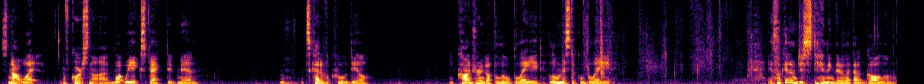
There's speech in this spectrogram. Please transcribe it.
is not what Of course not. what we expected. Man, it's kind of a cool deal. You conjuring up a little blade, a little mystical blade. And look at him just standing there like a golem,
